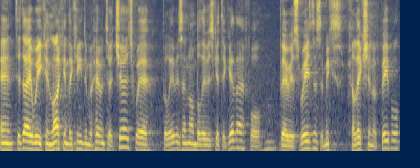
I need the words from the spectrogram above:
And today we can liken the kingdom of heaven to a church where believers and non believers get together for various reasons, a mixed collection of people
